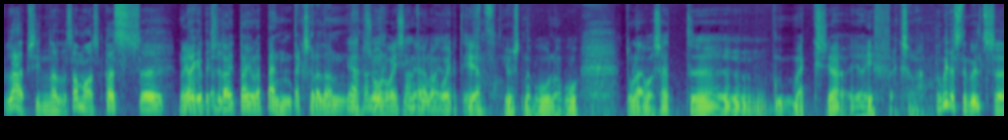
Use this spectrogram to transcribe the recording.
läheb sinna alla, samas kas äh, nojah, räägitakse ta, ta, ta ei ole bänd, eks ole, ta on Jah, sooloesineja nagu Otki jah just nagu, nagu tulevased äh, Max ja, ja If, eks ole. aga kuidas nagu üldse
